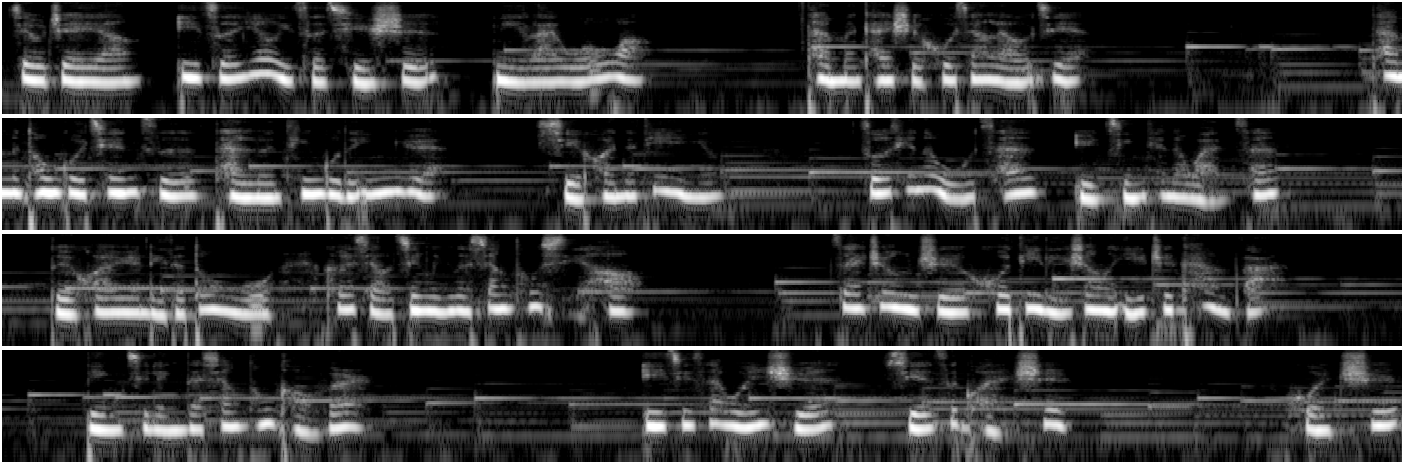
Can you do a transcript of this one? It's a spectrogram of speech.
就这样，一则又一则启示。你来我往，他们开始互相了解。他们通过签字谈论听过的音乐、喜欢的电影、昨天的午餐与今天的晚餐，对花园里的动物和小精灵的相同喜好，在政治或地理上的一致看法，冰淇淋的相同口味儿，以及在文学、鞋子款式、或吃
